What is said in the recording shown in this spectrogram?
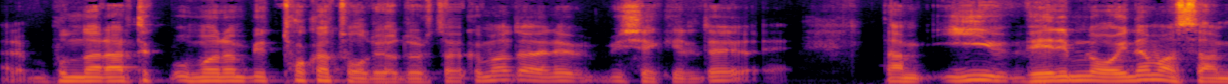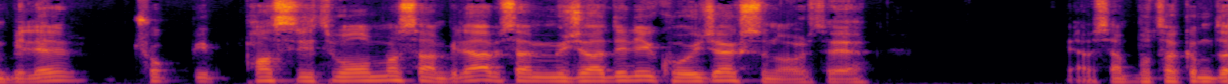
yani bunlar artık umarım bir tokat oluyordur takıma da hani bir şekilde tam iyi verimli oynamasan bile çok bir pas ritmi olmasan bile abi sen mücadeleyi koyacaksın ortaya. Ya sen bu takımda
